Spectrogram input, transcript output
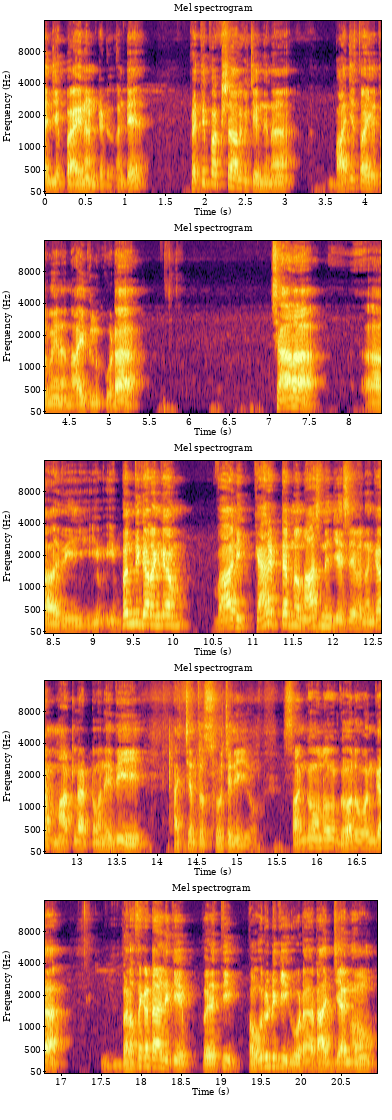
అని చెప్పి ఆయన అంటాడు. అంటే ప్రతిపక్షాలకు చెందిన బాధ్యతాయుతమైన నాయకులు కూడా చాలా అది ఇబ్బందికరంగా వారి క్యారెక్టర్ను నాశనం చేసే విధంగా మాట్లాడటం అనేది అత్యంత శోచనీయం. సంఘంలో గౌరవంగా బ్రతకడానికి ప్రతి పౌరుడికి కూడా రాజ్యాంగం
